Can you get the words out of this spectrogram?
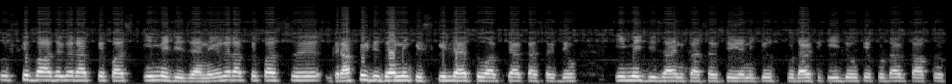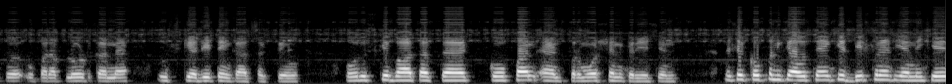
उसके बाद अगर आपके पास इमेज डिज़ाइनिंग अगर आपके पास ग्राफिक डिज़ाइनिंग की स्किल है तो आप क्या कर सकते हो इमेज डिज़ाइन कर सकते हो, यानी कि उस प्रोडक्ट की, जो कि प्रोडक्ट आप ऊपर अपलोड करना है, उसकी एडिटिंग कर सकते हो। और उसके बाद आता है कोपन एंड प्रमोशन क्रिएशन जैसे कूपन क्या होते हैं कि डिफरेंट यानी कि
